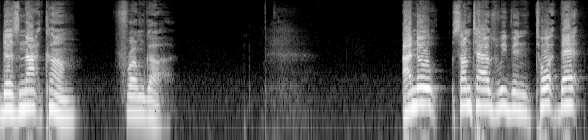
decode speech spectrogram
does not come from God. I know sometimes we've been taught that,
